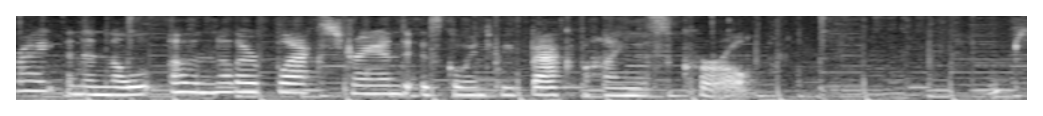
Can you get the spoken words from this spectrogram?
Right, and then the, another black strand is going to be back behind this curl. Oops.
